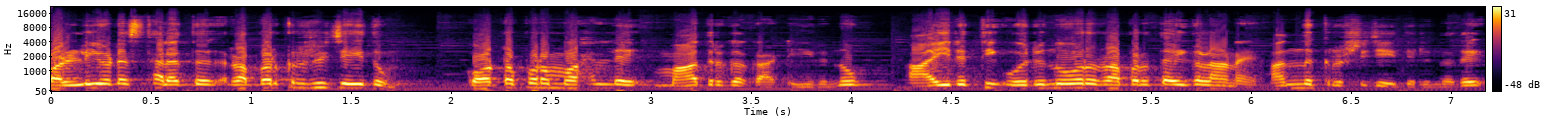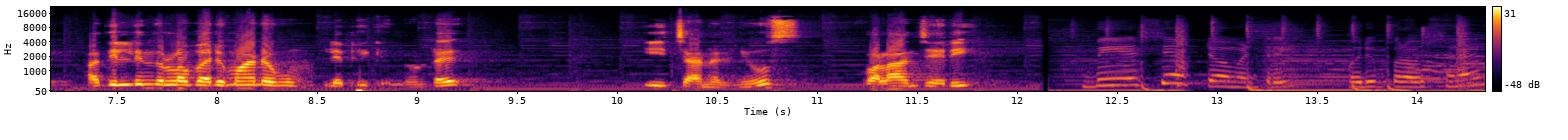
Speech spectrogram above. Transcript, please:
പള്ളിയുടെ സ്ഥലത്ത് റബ്ബർ കൃഷി ചെയ്തും കോട്ടപ്പുറം മഹല്ല് മാതൃക കാട്ടിയിരുന്നു. ആയിരത്തി ഒരുന്നൂറ് റബ്ബർ തൈകളാണ് അന്ന് കൃഷി ചെയ്തിരുന്നത്. അതിൽ നിന്നുള്ള വരുമാനവും ലഭിക്കുന്നുണ്ട്. ഈ channel news Valanchery. B S C optometry ഒരു പ്രൊഫഷണൽ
